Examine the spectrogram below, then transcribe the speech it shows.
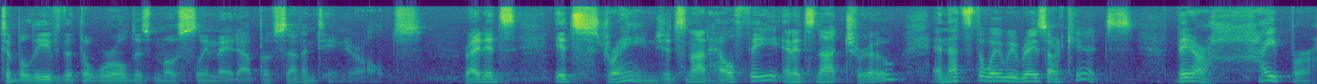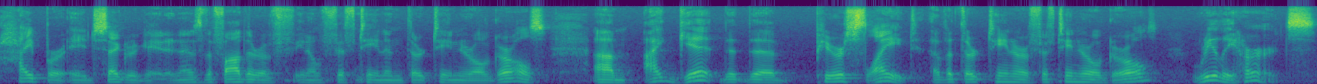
to believe that the world is mostly made up of 17 year olds right? It's, it's strange, it's not healthy, and it's not true, and that's the way we raise our kids. They are hyper, hyper age segregated. And as the father of, you know, 15 and 13-year-old girls, um, I get that the pure slight of a 13 or a 15-year-old girl really hurts,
